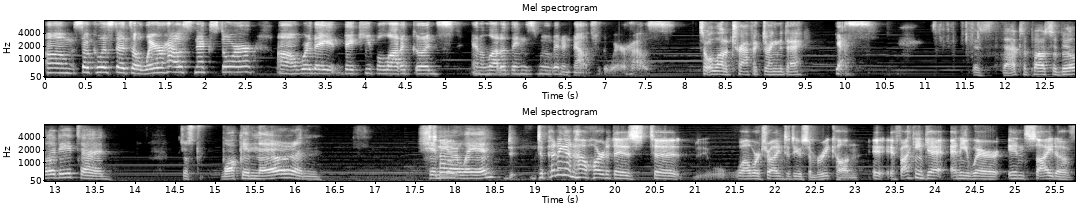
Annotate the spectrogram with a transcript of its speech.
Um, so Callista, it's a warehouse next door uh, where they they keep a lot of goods and a lot of things move in and out through the warehouse. So a lot of traffic during the day. Yes. is that a possibility to just walk in there and shimmy So- our way in? D- depending on how hard it is to, while we're trying to do some recon, if I can get anywhere inside of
